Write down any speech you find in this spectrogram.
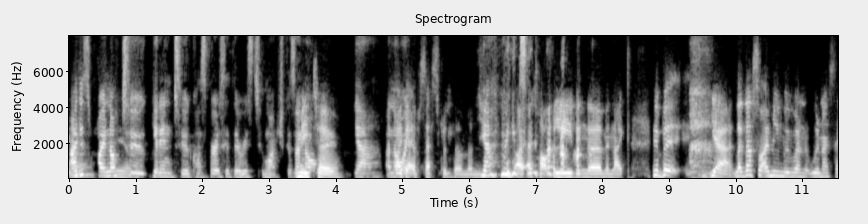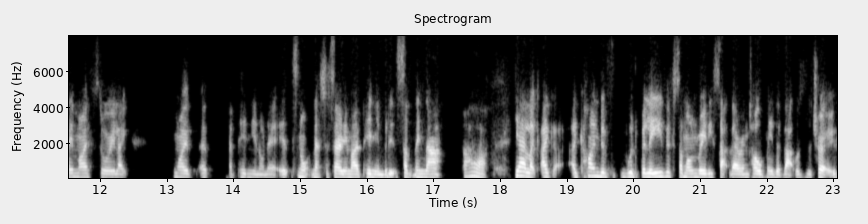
I just try not yeah. to get into conspiracy theories too much because I Me know, too. yeah, I know. I I- get obsessed with them and yeah. I, I start believing them and like yeah, but yeah like that's what i mean with when when i say my story like my uh, opinion on it it's not necessarily my opinion but it's something that ah yeah like i i kind of would believe if someone really sat there and told me that that was the truth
